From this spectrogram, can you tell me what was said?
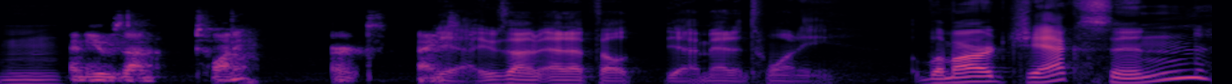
Mhm. and he was on 20 or 19. Yeah, he was on NFL. Yeah, Madden 20. Lamar Jackson,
